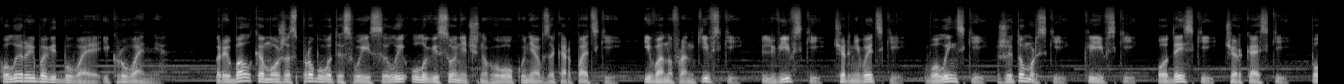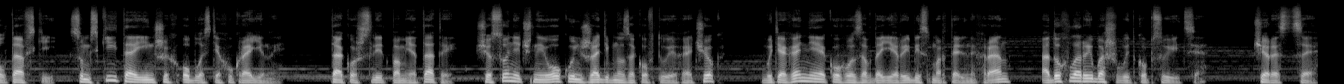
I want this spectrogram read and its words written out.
коли риба відбуває ікрування. Рибалка може спробувати свої сили у лові сонячного окуня в Закарпатській, Івано-Франківській, Львівській, Чернівецькій, Волинській, Житомирській, Київській, Одеській, Черкаській, Полтавській, Сумській та інших областях України. Також слід пам'ятати, що сонячний окунь жадібно заковтує гачок, витягання якого завдає рибі смертельних ран, а дохла риба швидко псується. Через це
